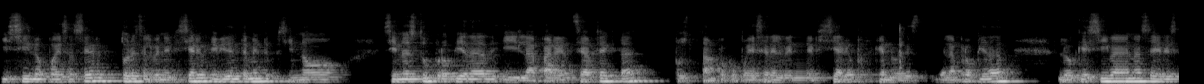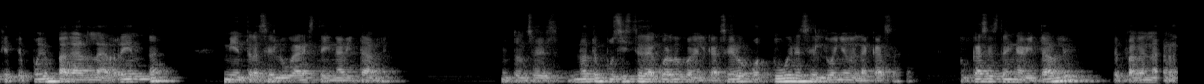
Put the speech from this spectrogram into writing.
Y si lo puedes hacer, tú eres el beneficiario. Evidentemente, pues si no, si no es tu propiedad y la pared se afecta, pues tampoco puede ser el beneficiario porque no eres de la propiedad. Lo que sí van a hacer es que te pueden pagar la renta mientras el lugar esté inhabitable. Entonces, no te pusiste de acuerdo con el casero o tú eres el dueño de la casa. Tu casa está inhabitable, te pagan la renta.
